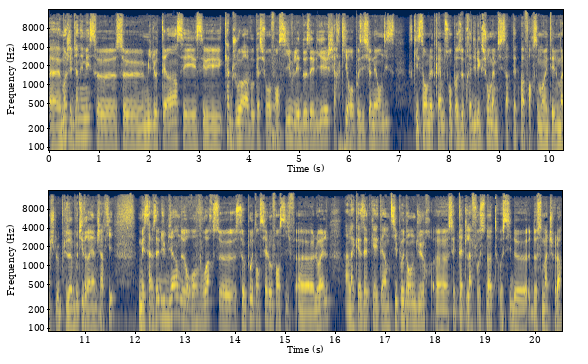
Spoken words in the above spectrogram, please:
moi, j'ai bien aimé ce milieu de terrain, c'est quatre joueurs à vocation offensive, les deux ailiers, Cherki repositionné en 10, ce qui semble être quand même son poste de prédilection, même si ça n'a peut-être pas forcément été le match le plus abouti de Ryan Cherki. Mais ça faisait du bien de revoir ce, potentiel offensif. Euh, L'OL, un Lacazette qui a été un petit peu dans le dur, euh, c'est peut-être la fausse note aussi de, ce match-là.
